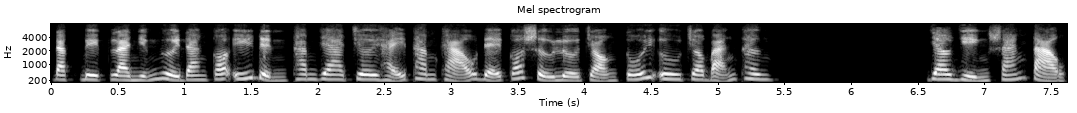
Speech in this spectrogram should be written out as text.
đặc biệt là những người đang có ý định tham gia chơi hãy tham khảo để có sự lựa chọn tối ưu cho bản thân. Giao diện sáng tạo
